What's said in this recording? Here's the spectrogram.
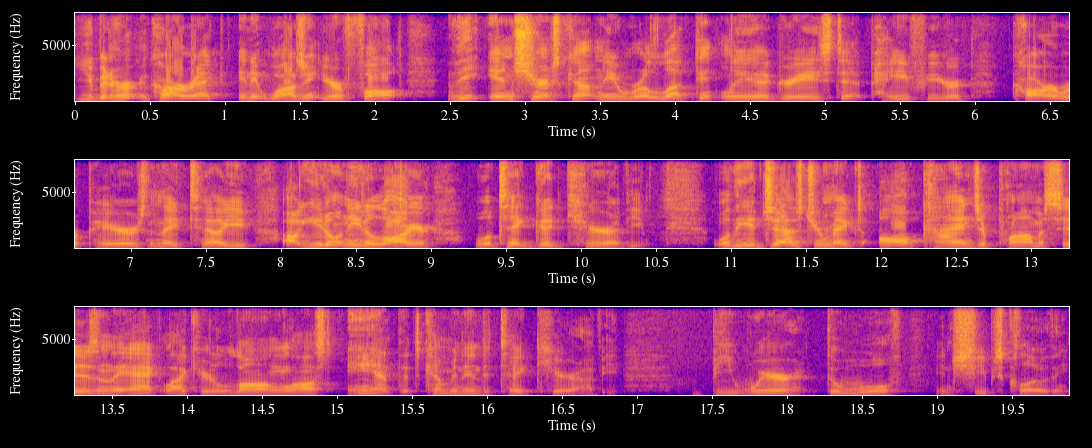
You've been hurt in a car wreck and it wasn't your fault. The insurance company reluctantly agrees to pay for your car repairs and they tell you, oh, you don't need a lawyer, we'll take good care of you. Well, the adjuster makes all kinds of promises and they act like your long lost aunt that's coming in to take care of you. Beware the wolf in sheep's clothing.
